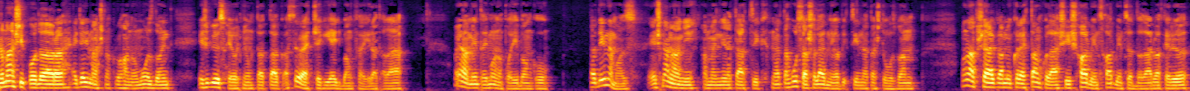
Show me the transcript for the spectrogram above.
A másik oldalra egy egymásnak rohanó mozdonyt és gőzhajót nyomtattak a szövetségi egybank felirat alá. Olyan, mint egy monopoli bankó. Pedig nem az, és nem annyi, amennyire látszik, mert a 20-as a legnagyobb címlet a stózban. Manapság, amikor egy tankolás is 30-35 dollárba kerül,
